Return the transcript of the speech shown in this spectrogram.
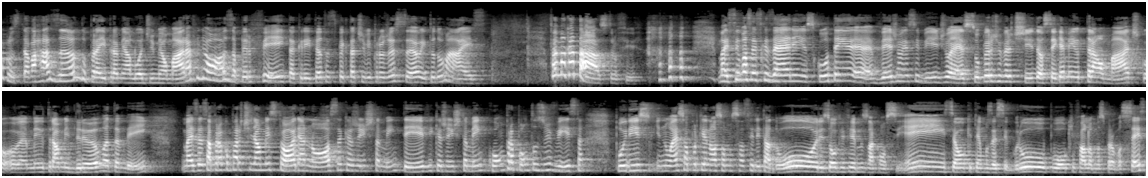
óculos, tava arrasando para ir para minha lua de mel maravilhosa, perfeita, criei tanta expectativa e projeção e tudo mais. Foi uma catástrofe. Mas se vocês quiserem, escutem, é, vejam esse vídeo, é super divertido. Eu sei que é meio traumático, é meio trauma e drama também. Mas é só para compartilhar uma história nossa que a gente também teve, que a gente também compra pontos de vista. Por isso que não é só porque nós somos facilitadores, ou vivemos na consciência, ou que temos esse grupo, ou que falamos para vocês,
